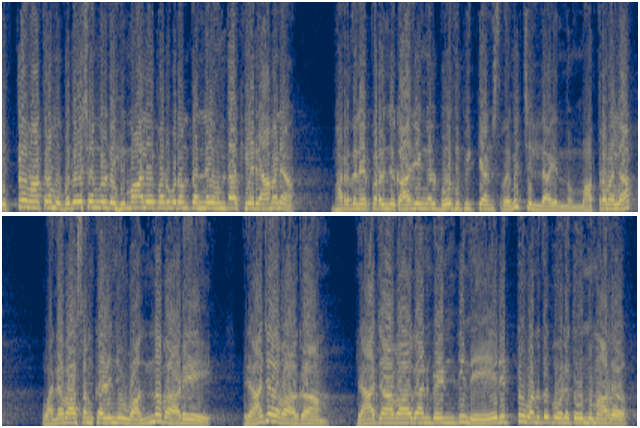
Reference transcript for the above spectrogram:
ഇത്രമാത്രം ഉപദേശങ്ങളുടെ ഹിമാലയ പർവതം തന്നെ ഉണ്ടാക്കിയ രാമന് ഭരതനെ പറഞ്ഞ് കാര്യങ്ങൾ ബോധിപ്പിക്കാൻ ശ്രമിച്ചില്ല എന്നും മാത്രമല്ല വനവാസം കഴിഞ്ഞു വന്ന പാടെ രാജാവാകാം. രാജാവാകാൻ വേണ്ടി നേരിട്ടു വന്നതുപോലെ തോന്നുമാറ്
